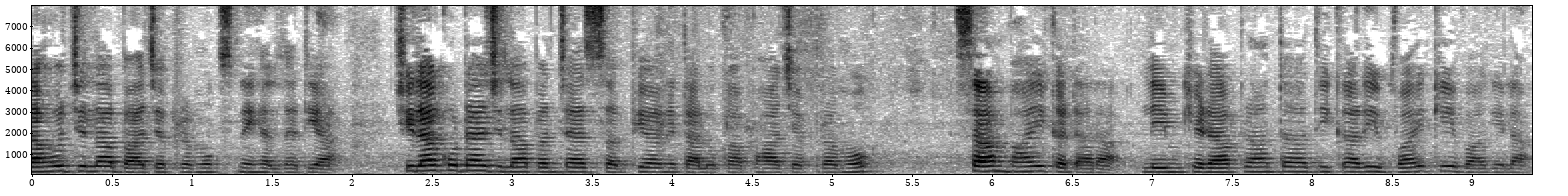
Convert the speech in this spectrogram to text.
દાહોદ જિલ્લા ભાજપ પ્રમુખ સ્નેહલ દધિયા ચિલાકોટા જિલ્લા પંચાયત સભ્ય અને તાલુકા ભાજપ પ્રમુખ સામભાઈ કટારા, લીમખેડા પ્રાંત અધિકારી વાય કે વાઘેલા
